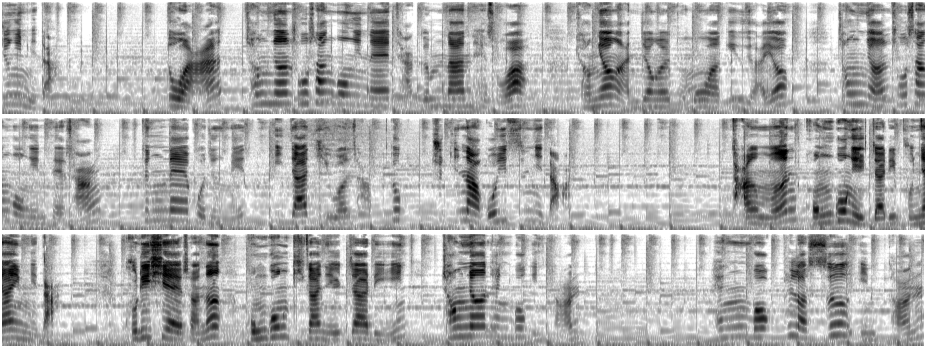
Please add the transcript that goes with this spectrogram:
중입니다. 또한 청년 소상공인의 자금난 해소와 경영 안정을 도모하기 위하여 청년 소상공인 대상 특례 보증 및 이자 지원 사업도 추진하고 있습니다. 다음은 공공 일자리 분야입니다. 구리시에서는 공공기관 일자리인 청년 행복 인턴, 행복 플러스 인턴,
